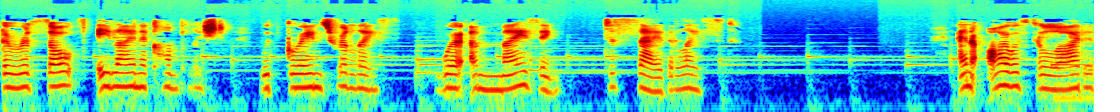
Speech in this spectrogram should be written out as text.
The results Elaine accomplished with Green's release were amazing to say the least. And I was delighted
